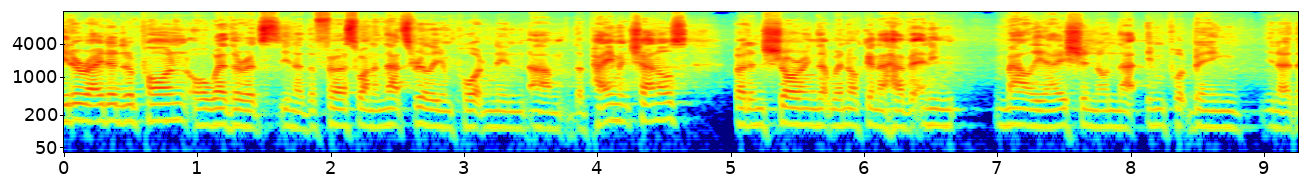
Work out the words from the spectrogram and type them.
iterated upon, or whether it's you know the first one, and that's really important in um, the payment channels. But ensuring that we're not going to have any malleation on that input being, you know,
